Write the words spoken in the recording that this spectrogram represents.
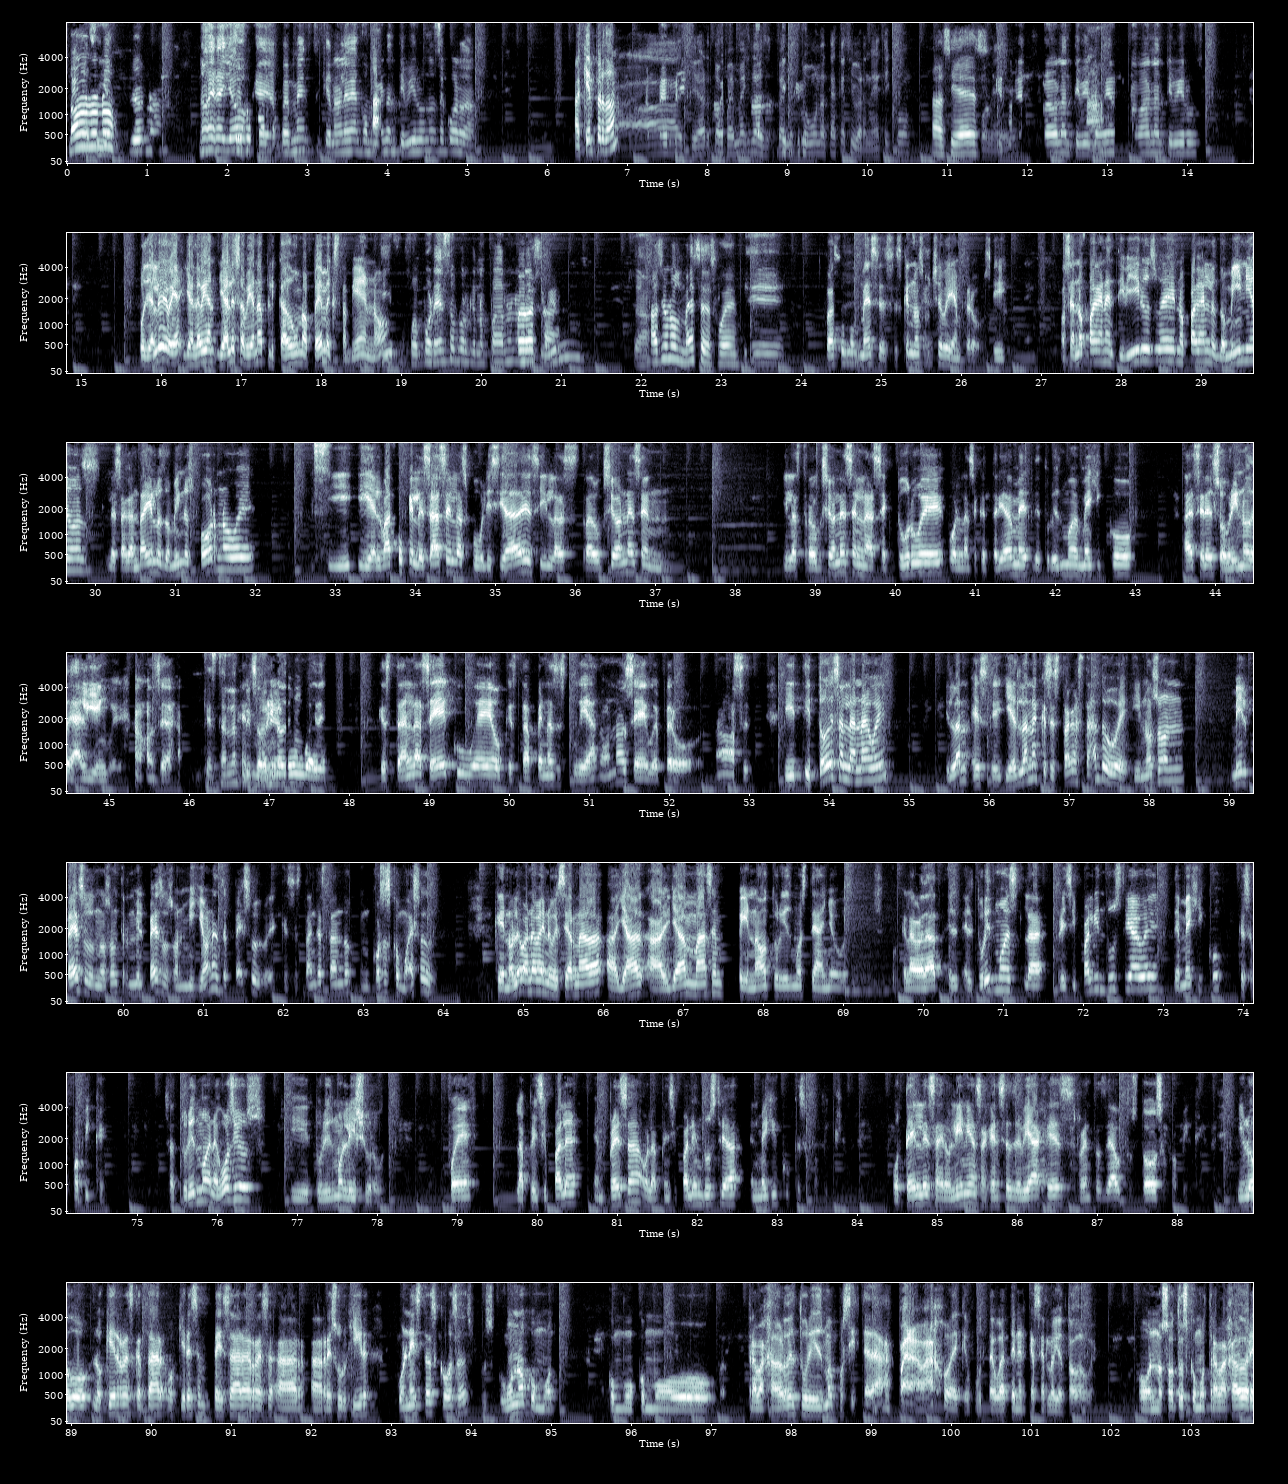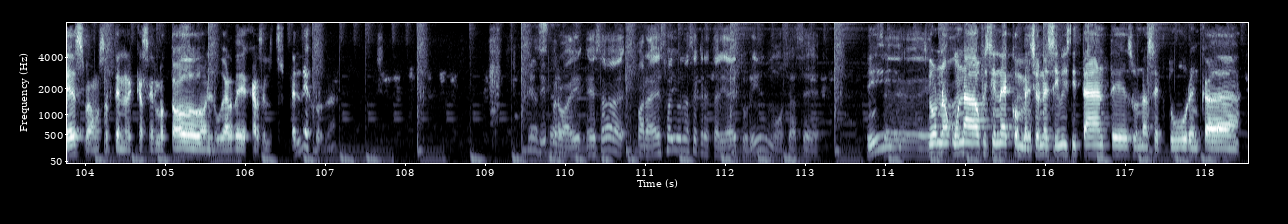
No, no, no, no. yo no. No, era Sí, yo, que a Pemex, que no le habían comprado el antivirus, no se acuerda. ¿A quién, perdón? Ah, es cierto, Pemex, tuvo un ataque cibernético Así es. ellos. Comprado el antivirus, Ah. no habían comprado el antivirus. Pues ya le, habían- ya le habían, ya les habían aplicado uno a Pemex también, ¿no? Y fue por eso, porque no pagaron el antivirus. O sea, Hace unos meses fue. sí. Fue hace unos meses. Es que no escuché bien, pero sí. O sea, no pagan antivirus, güey, no pagan los dominios, les agandallan los dominios porno, güey. Y, y el vato que les hace las publicidades y las traducciones en. Y las traducciones en la Sectur, güey, o en la Secretaría de, Turismo de México, ha de ser el sobrino de alguien, güey. O sea, que está en la el primaria. sobrino de un güey que está en la secu, güey, o que está apenas estudiando, no sé, güey, pero no sé. Y, y toda esa lana, güey, y, lan- es, y es lana que se está gastando, güey, y no son mil pesos, no son tres mil pesos, son millones de pesos, güey, que se están gastando en cosas como esas, que no le van a beneficiar nada allá, al ya más empinado turismo este año, güey. Porque la verdad, el, el turismo es la principal industria, güey, de México que se fue a pique. O sea, turismo de negocios y turismo leisure, güey. Fue la principal eh, empresa o la principal industria en México que se fue a pique. Hoteles, aerolíneas, agencias de viajes, rentas de autos, todo se fue a pique. Y luego lo quieres rescatar o quieres empezar a, res- a- a resurgir con estas cosas, pues uno como, como, como trabajador del turismo, pues sí te da para abajo de que puta voy a tener que hacerlo yo todo, güey. O nosotros como trabajadores vamos a tener que hacerlo todo en lugar de dejárselo a estos pendejos, ¿no? Sí, pero hay, esa, para eso hay una Secretaría de Turismo, o sea, se... Sí. Una, una oficina de convenciones y visitantes, una sectura en cada,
